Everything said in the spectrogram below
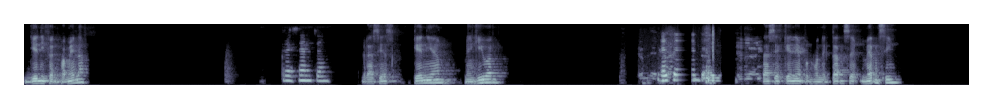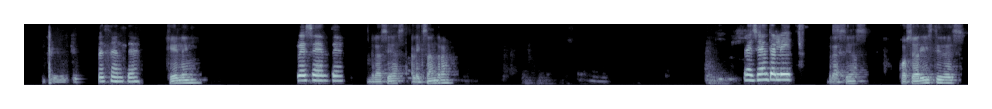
Jennifer Pamela. Presente. Gracias. Kenia Mengíbar. Presente. Gracias, Kenia, por conectarse. Mercy. Presente. Helen. Presente. Gracias. Alexandra. Presente, Liz. Gracias. José Aristides.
